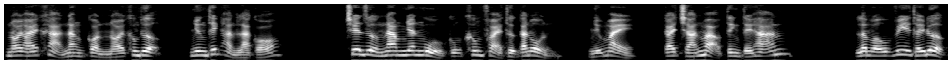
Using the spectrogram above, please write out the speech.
nói ái khả năng còn nói không thượng, nhưng thích hẳn là có. Trên giường nam nhân ngủ cũng không phải thực căn ổn, như mày, cái chán mạo tinh tế hãn. Lâm Ấu Vi thấy được,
